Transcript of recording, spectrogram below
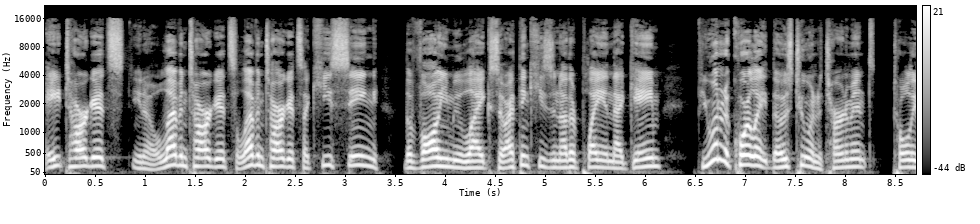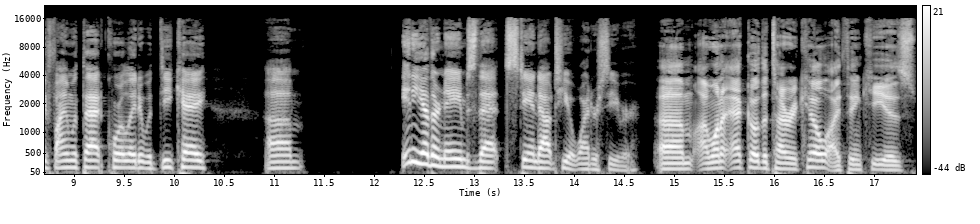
eight targets, you know, 11 targets, 11 targets. Like he's seeing the volume you like. So I think he's another play in that game. If you wanted to correlate those two in a tournament, totally fine with that. Correlated with DK. Um, any other names that stand out to you at wide receiver? Um, I want to echo the Tyreek Hill. I think he is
